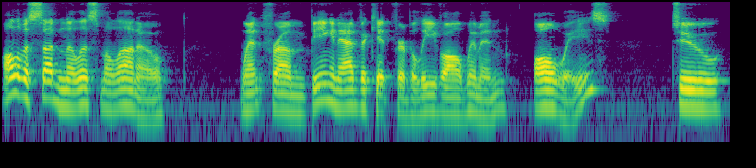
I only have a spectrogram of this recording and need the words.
All of a sudden, Alyssa Milano went from being an advocate for Believe All Women, always, to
